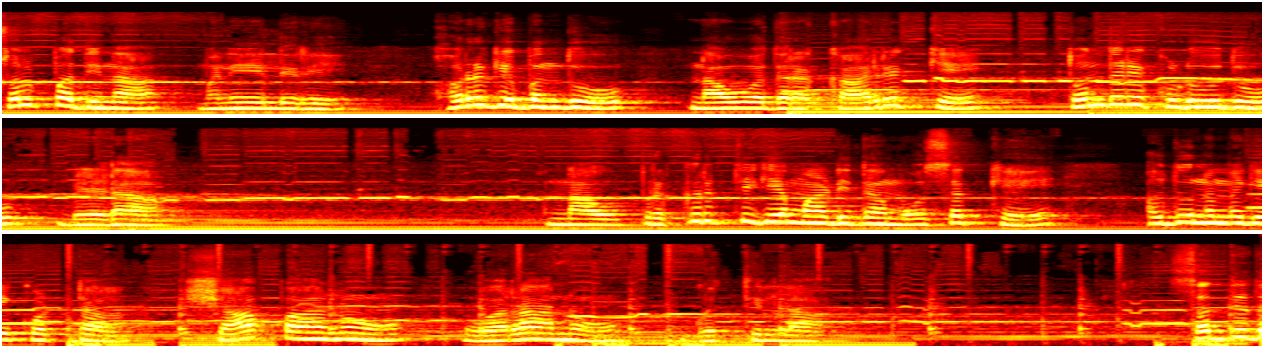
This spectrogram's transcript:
ಸ್ವಲ್ಪ ದಿನ ಮನೆಯಲ್ಲಿರಿ. ಹೊರಗೆ ಬಂದು ನಾವು ಅದರ ಕಾರ್ಯಕ್ಕೆ ತೊಂದರೆ ಕೊಡುವುದು ಬೇಡ. ನಾವು ಪ್ರಕೃತಿಗೆ ಮಾಡಿದ ಮೋಸಕ್ಕೆ ಅದು ನಮಗೆ ಕೊಟ್ಟ ಶಾಪನೋ ವರಾನೋ ಗೊತ್ತಿಲ್ಲ. ಸದ್ಯದ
